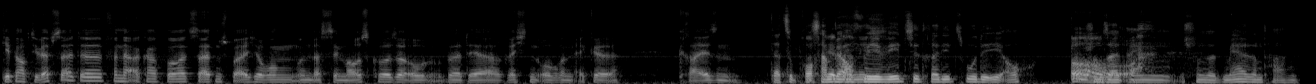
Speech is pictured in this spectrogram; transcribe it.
geht mal auf die Webseite von der AK Vorratsdatenspeicherung und lasst den Mauskursor über der rechten oberen Ecke kreisen. Dazu Das braucht haben wir gar auf nicht www.c3d2.de auch. Oh. Schon, seit ein, schon seit mehreren Tagen.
